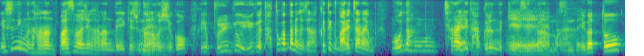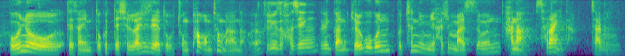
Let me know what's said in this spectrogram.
예수님은 하나 말씀하신 하나인데 이렇게 좀 네. 나누어지고 그게 불교 유교 다 똑같다는 거잖아 그때 그 말했잖아요 모든 학문 철학이 네. 다 그런 느낌이 예, 있을 예, 거야 예, 맞습니다. 이것도 원효 대사님 또 그때 신라 시대에도 종파가 엄청 많았나 봐요. 그중에서 화쟁 그러니까 결국은 부처님이 하신 말씀은 하나 사랑이다. 자비. 음, 음.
